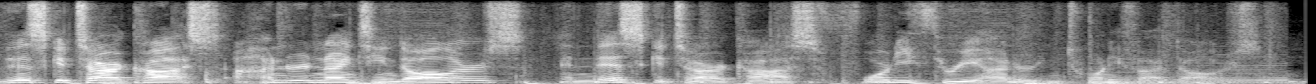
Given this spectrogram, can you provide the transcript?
This guitar costs $119 and this guitar costs $4,325.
